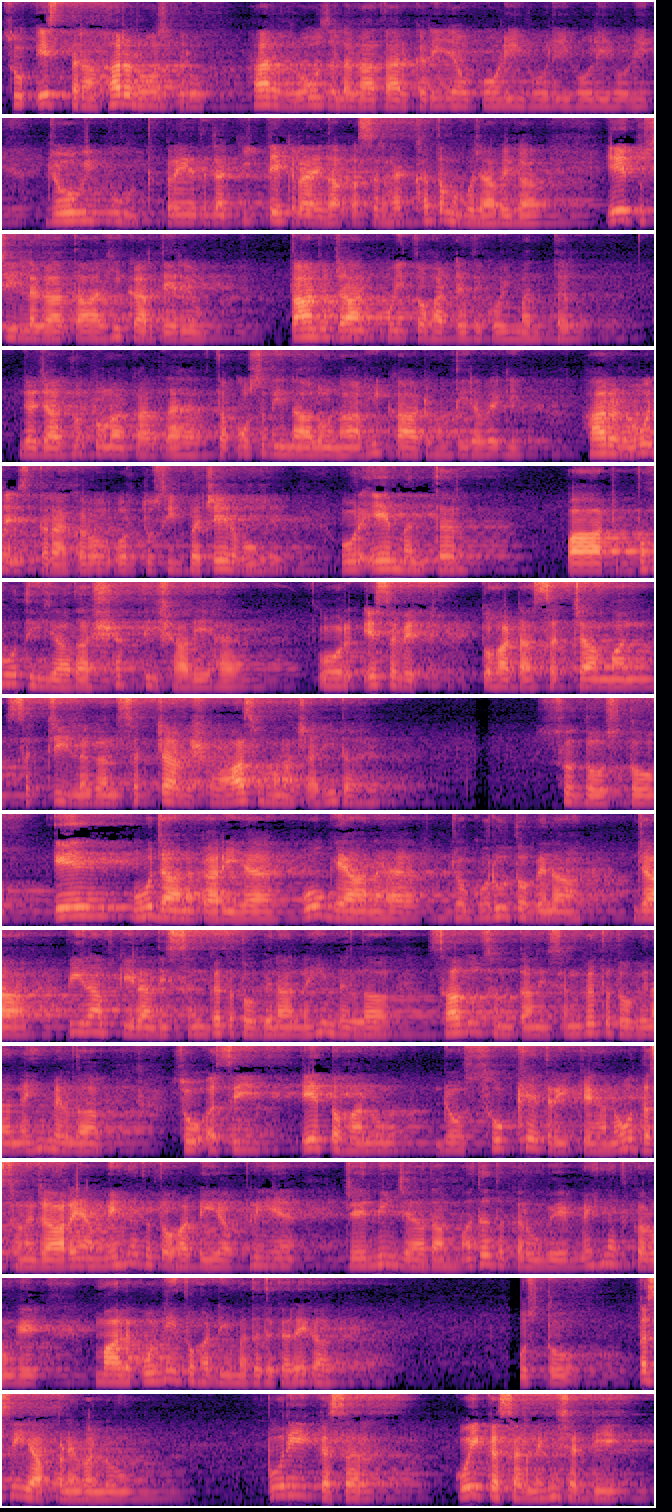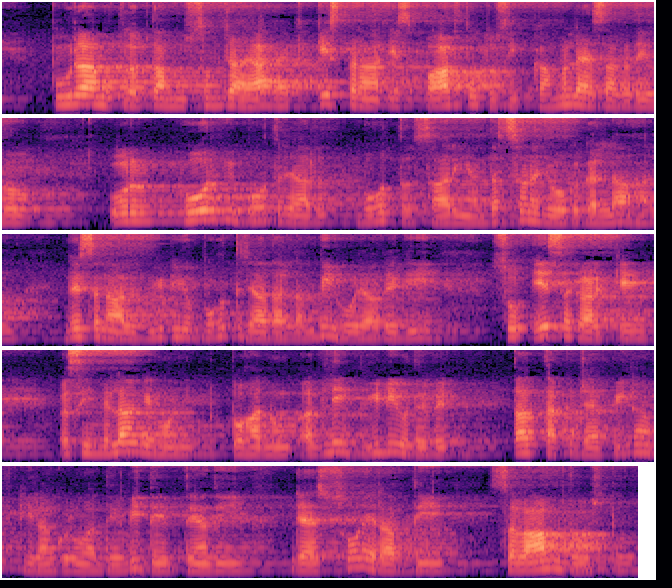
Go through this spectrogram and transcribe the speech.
ਸੋ ਇਸ ਤਰ੍ਹਾਂ ਹਰ ਰੋਜ਼ ਕਰੋ, ਹਰ ਰੋਜ਼ ਲਗਾਤਾਰ ਕਰੀ ਜਾਓ, ਹੌਲੀ ਹੌਲੀ ਹੌਲੀ ਹੌਲੀ। ਜੋ ਵੀ ਭੂਤ, ਪ੍ਰੇਤ ਜਾਂ ਕੀਤੇ ਕਰਾਏ ਦਾ ਅਸਰ ਹੈ, ਖਤਮ ਹੋ ਜਾਵੇਗਾ। ਇਹ ਤੁਸੀਂ ਲਗਾਤਾਰ ਹੀ ਕਰਦੇ ਰਹੋ। ਤਾਂ ਜੋ ਜਾਂ ਕੋਈ ਤੁਹਾਡੇ ਤੇ ਕੋਈ ਮੰਤਰ ਜਾਂ ਜਾਦੂ ਟੂਣਾ ਕਰਦਾ ਹੈ, ਤਾਂ ਉਸ ਦੀ ਨਾਲੋਂ ਨਾਲ ਹੀ ਕਾਟ ਹੁੰਦੀ ਰਹੇਗੀ। ਹਰ ਰੋਜ਼ ਇਸ ਤਰ੍ਹਾਂ ਕਰੋ ਔਰ ਤੁਸੀਂ ਬਚੇ ਰਹੋਗੇ। ਔਰ ਇਹ ਮੰਤਰ ਪਾਠ ਬਹੁਤ ਹੀ ਜ਼ਿਆਦਾ ਸ਼ਕਤੀਸ਼ਾਲੀ ਹੈ। ਔਰ ਇਸ ਵਿੱਚ ਤੁਹਾਡਾ ਸੱਚਾ ਮਨ, ਸੱਚੀ ਲਗਨ, ਸੱਚਾ ਵਿਸ਼ਵਾਸ ਹੋਣਾ ਚਾਹੀਦਾ ਹੈ। ਸੋ ਦੋਸਤੋ, ਇਹ ਉਹ ਜਾਣਕਾਰੀ ਹੈ, ਉਹ ਗਿਆਨ ਹੈ ਜੋ ਗੁਰੂ ਤੋਂ ਬਿਨਾ ਜਾਂ ਪੀਰਾਂ ਫਕੀਰਾਂ ਦੀ ਸੰਗਤ ਤੋਂ ਬਿਨਾ ਨਹੀਂ ਮਿਲਦਾ, ਸਾਧੂ ਸੰਤਾਂ ਦੀ ਸੰਗਤ ਤੋਂ ਬਿਨਾ ਨਹੀਂ ਮਿਲਦਾ। ਸੋ ਅਸੀਂ ਇਹ ਤੁਹਾਨੂੰ ਜੋ ਸੌਖੇ ਤਰੀਕੇ ਹਨ, ਉਹ ਦੱਸਣ ਜਾ ਰਹੇ ਹਾਂ। ਮਿਹਨਤ ਤੁਹਾਡੀ ਆਪਣੀ ਹੈ। ਜੇ ਇੰਨੀ ਜ਼ਿਆਦਾ ਮਦਦ ਕਰੋਗੇ, ਮਿਹਨਤ ਕਰੋਗੇ, ਮਾਲਕ ਉਹਦੀ ਤੁਹਾਡੀ ਮਦਦ ਕਰੇਗਾ। ਉਸ ਤੋਂ ਅਸੀਂ ਆਪਣੇ ਵੱਲੋਂ ਪੂਰੀ ਕਸਰ, ਕੋਈ ਕਸਰ ਨਹੀਂ ਛੱਡੀ। ਪੂਰਾ ਮਤਲਬ ਤੁਹਾਨੂੰ ਸਮਝਾਇਆ ਹੈ ਕਿ ਕਿਸ ਤਰ੍ਹਾਂ ਇਸ ਪਾਠ ਤੋਂ ਤੁਸੀਂ ਕੰਮ ਲੈ ਸਕਦੇ ਹੋ। ਔਰ ਹੋਰ ਵੀ ਬਹੁਤ ਜ਼ਿਆਦਾ, ਬਹੁਤ ਸਾਰੀਆਂ ਦੱਸਣਯੋਗ ਗੱਲਾਂ ਹਨ। ਜਿਸ ਨਾਲ ਵੀਡੀਓ ਬਹੁਤ ਜ਼ਿਆਦਾ ਲੰਬੀ ਹੋ ਜਾਵੇਗੀ। ਸੋ ਇਸ ਕਰਕੇ ਅਸੀਂ ਮਿਲਾਂਗੇ ਹੁਣ ਤੁਹਾਨੂੰ ਅਗਲੀ ਵੀਡੀਓ ਦੇ ਵਿੱਚ। ਤਦ ਤੱਕ ਜੈ ਪੀਰਾਂ ਫਕੀਰਾਂ ਗੁਰੂਆਂ ਦੇਵੀ ਦੇਵਤਿਆਂ ਦੀ, ਜੈ ਸੋਹਣੇ ਰੱਬ ਦੀ। ਸਲਾਮ ਦੋਸਤੋ।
